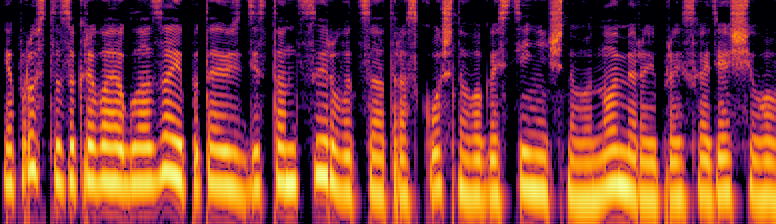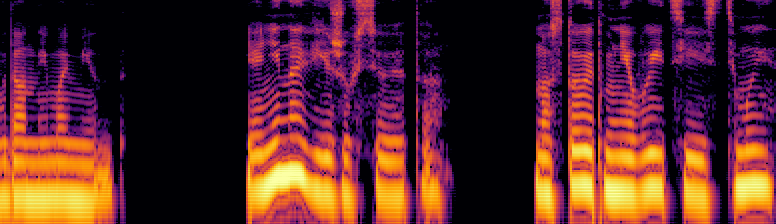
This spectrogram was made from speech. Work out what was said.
Я просто закрываю глаза и пытаюсь дистанцироваться от роскошного гостиничного номера и происходящего в данный момент. Я ненавижу все это. Но стоит мне выйти из тьмы,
